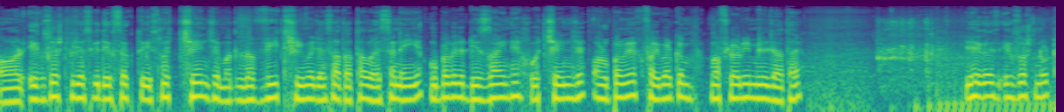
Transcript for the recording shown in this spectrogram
और एग्जॉस्ट भी जैसे कि देख सकते हो, इसमें चेंज है मतलब वी थ्री में जैसा आता था वैसा नहीं है। ऊपर का जो डिज़ाइन है, वो चेंज है। और ऊपर में एक फाइबर का मफलर भी मिल जाता है। ये है गाइस एग्जॉस्ट नोट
